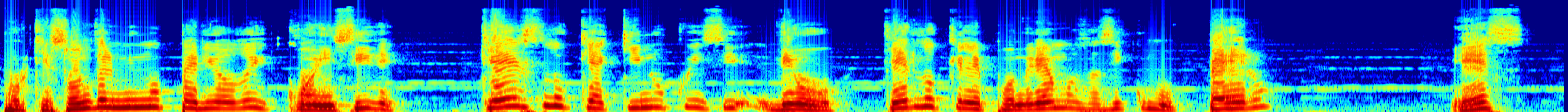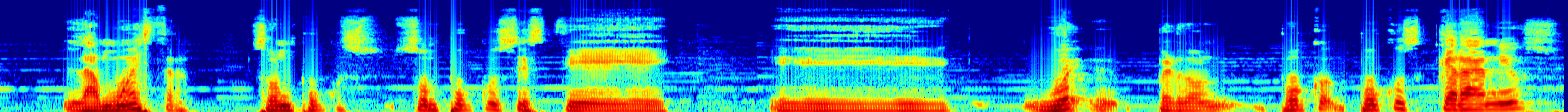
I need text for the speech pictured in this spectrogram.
porque son del mismo periodo y coincide. ¿Qué es lo que aquí no coincide? Digo, ¿qué es lo que le pondríamos así como pero? Es la muestra. Son pocos, son pocos, este, eh, perdón, poco- pocos cráneos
